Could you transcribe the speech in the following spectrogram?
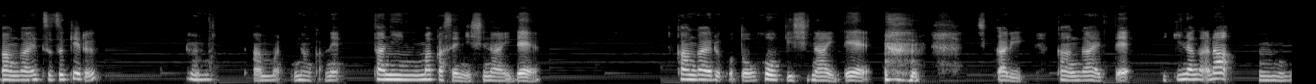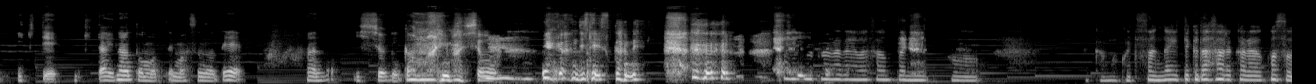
考え続ける。うん、あんまり、なんかね、他人任せにしないで、考えることを放棄しないで、しっかり考えていきながら、うん、生きていきたいなと思ってますので、あの、一緒に頑張りましょう って感じですかね。ありがとうございます。本当に、こう、なんか、まあ、こちさんが言ってくださるからこそ、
